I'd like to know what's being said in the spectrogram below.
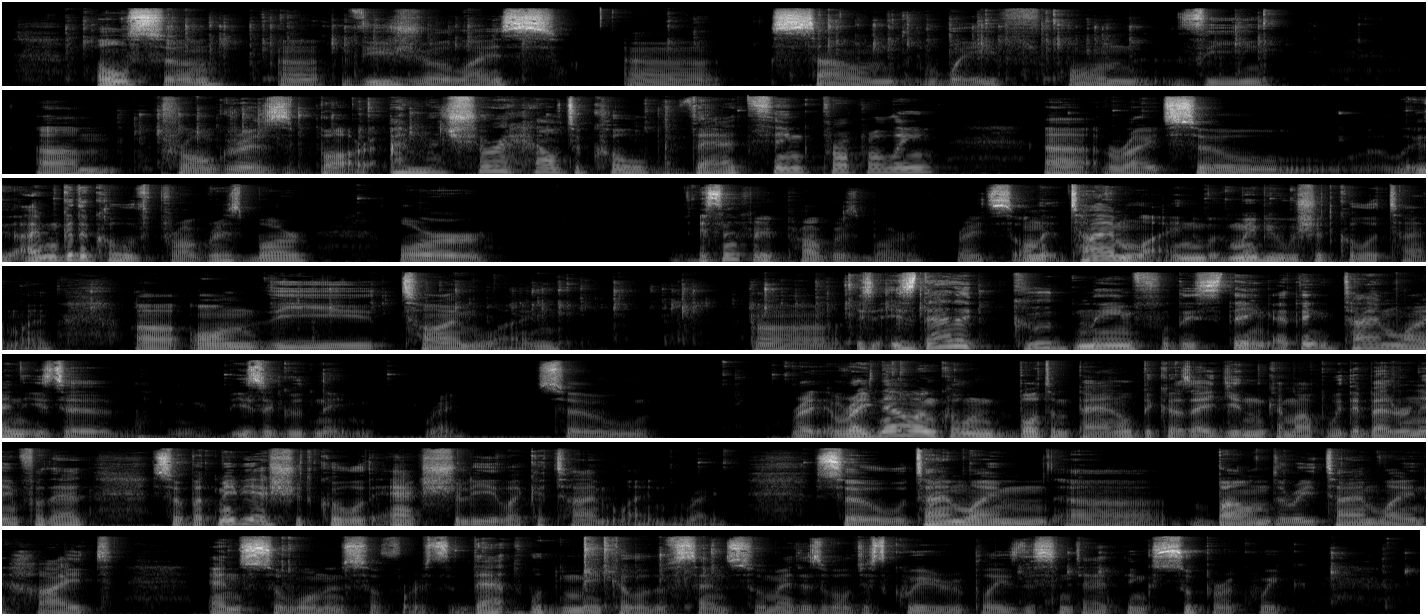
Also uh, visualize uh, sound wave on the um, progress bar. I'm not sure how to call that thing properly. Uh, right so I'm gonna call it progress bar or it's not really progress bar, right? It's on the timeline. Maybe we should call it timeline. Uh, on the timeline. Uh, is, is that a good name for this thing? I think timeline is a is a good name, right? So right right now I'm calling bottom panel because I didn't come up with a better name for that. So but maybe I should call it actually like a timeline, right? So timeline uh, boundary, timeline height, and so on and so forth. That would make a lot of sense. So might as well just query replace this entire thing super quick.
